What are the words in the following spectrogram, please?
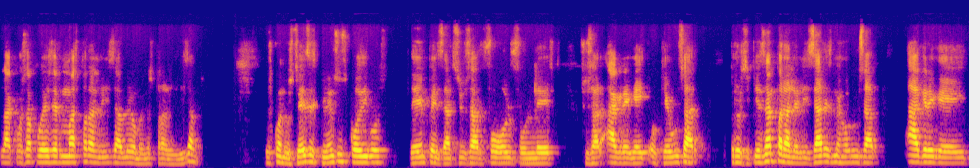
la cosa puede ser más paralelizable o menos paralelizable. Entonces cuando ustedes escriben sus códigos, deben pensar si usar for, for left, usar aggregate o qué usar, pero si piensan paralelizar es mejor usar aggregate,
